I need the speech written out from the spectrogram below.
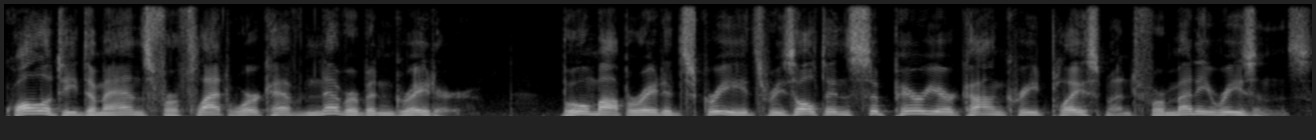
Quality demands for flat work have never been greater. Boom operated screeds result in superior concrete placement for many reasons.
